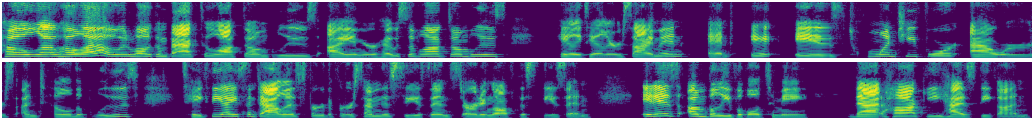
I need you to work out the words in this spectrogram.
Hello, hello, and welcome back to Locked On Blues. I am your host of Locked On Blues, Haley Taylor Simon, and it is 24 hours until the Blues take the ice in Dallas for the first time this season, starting off the season. It is unbelievable to me that hockey has begun.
